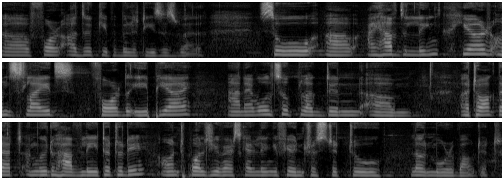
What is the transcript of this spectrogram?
uh, for other capabilities as well. So uh, I have the link here on slides for the API, and I've also plugged in um, a talk that I'm going to have later today on topology-aware scheduling if you're interested to learn more about it.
